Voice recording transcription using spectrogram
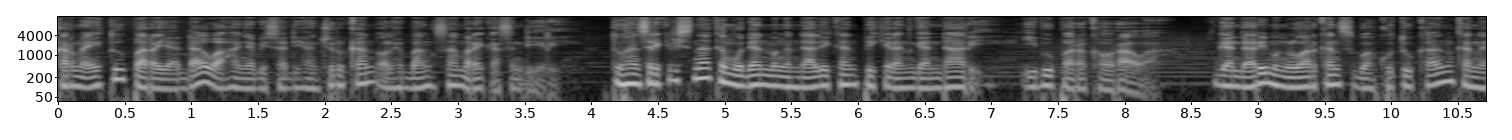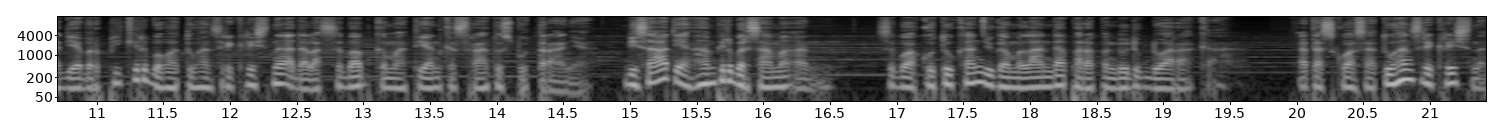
Karena itu para Yadawa hanya bisa dihancurkan oleh bangsa mereka sendiri. Tuhan Sri Krishna kemudian mengendalikan pikiran Gandari, ibu para Kaurawa, Gandari mengeluarkan sebuah kutukan karena dia berpikir bahwa Tuhan Sri Krishna adalah sebab kematian ke-100 putranya. Di saat yang hampir bersamaan, sebuah kutukan juga melanda para penduduk Dwaraka. Atas kuasa Tuhan Sri Krishna,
